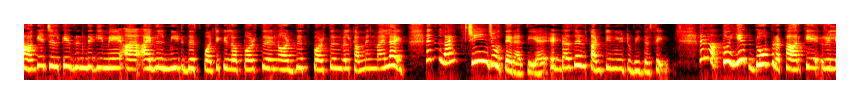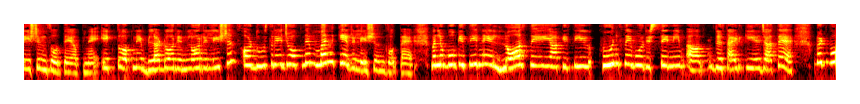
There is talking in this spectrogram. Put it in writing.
आगे चल के ज़िंदगी में I will meet this particular person और this person will come in my life and life change होते रहती है। It doesn't continue to be the same है ना तो ये दो प्रकार के रिलेशन होते हैं अपने। एक तो अपने ब्लड और इन लॉ रिलेशन और दूसरे जो अपने मन के रिलेशन होते हैं। मतलब वो किसी ने लॉ से या किसी खून से वो रिश्ते नहीं डिसाइड किए जाते हैं बट वो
